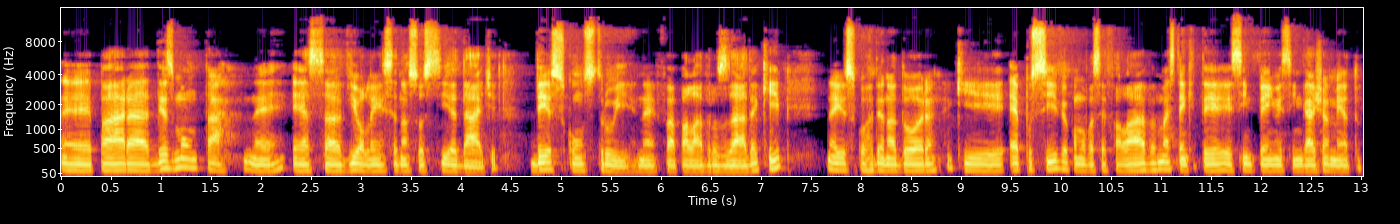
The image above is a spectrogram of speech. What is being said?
é, para desmontar né, essa violência na sociedade, desconstruir, né, foi a palavra usada aqui, né, isso, coordenadora, que é possível, como você falava, mas tem que ter esse empenho, esse engajamento,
